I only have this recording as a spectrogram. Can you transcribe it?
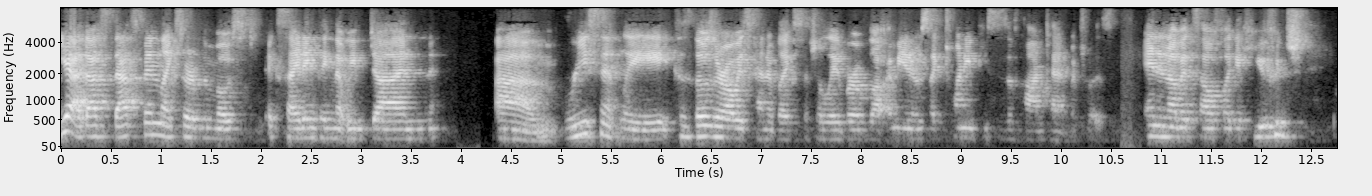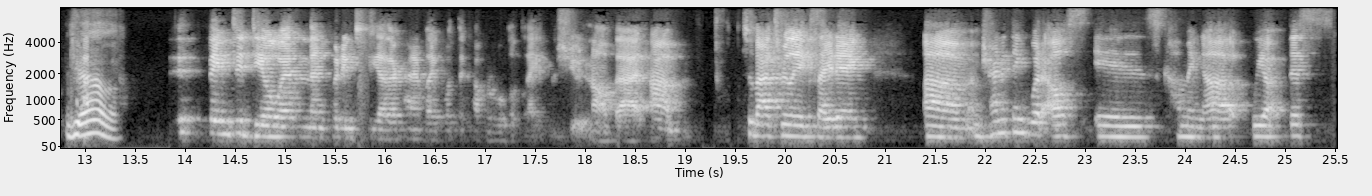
yeah, that's that's been like sort of the most exciting thing that we've done um, recently because those are always kind of like such a labor of love. I mean, it was like 20 pieces of content, which was in and of itself like a huge yeah thing to deal with, and then putting together kind of like what the cover will look like in the shoot and all of that. Um, so that's really exciting. Um, I'm trying to think what else is coming up. We have this.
